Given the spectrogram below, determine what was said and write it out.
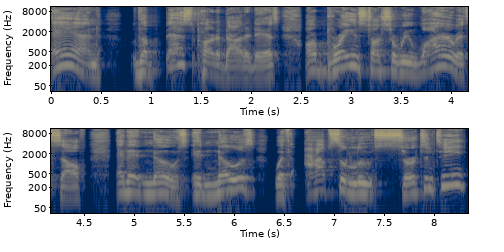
And the best part about it is our brain starts to rewire itself and it knows, it knows with absolute certainty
